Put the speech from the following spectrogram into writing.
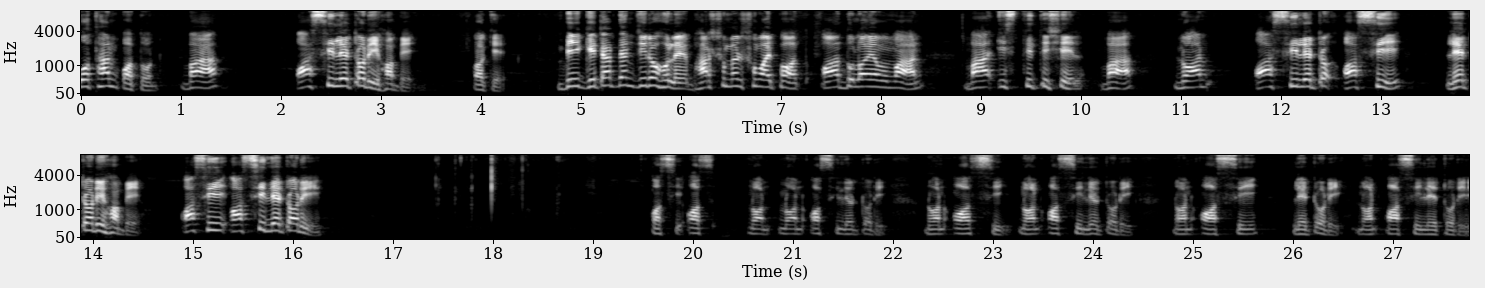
ওথান পতন বা অসিলেটরি হবে। Okay. B greater than zero হলে ভারসাম্যের সময় পথ অদোলয়মান বা স্থিতিশীল বা নন অসিলেট অসিলেটরি হবে। অসি অসিলেটরি অসি, অস নন নন অসিলেটরি নন অসি non oscillatory non oscillatory non oscillatory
